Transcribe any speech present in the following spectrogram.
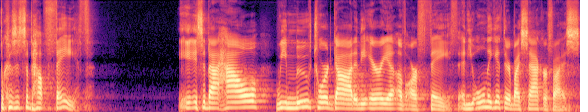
Because it's about faith. It's about how we move toward God in the area of our faith. And you only get there by sacrifice.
